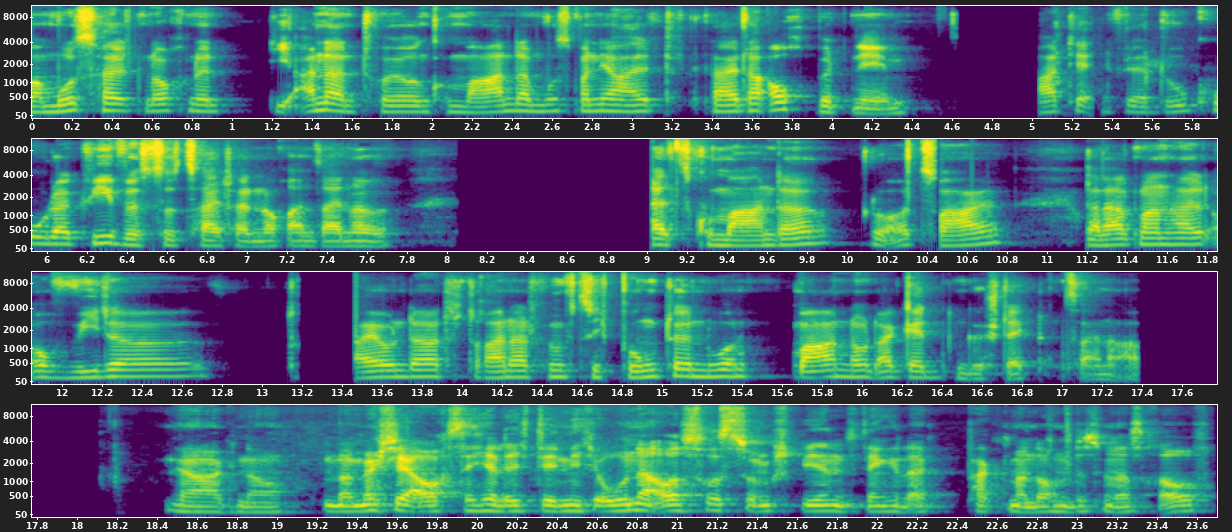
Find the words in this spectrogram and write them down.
Man muss halt noch ne, die anderen teuren Commander muss man ja halt leider auch mitnehmen. Man hat ja entweder Doku oder Grievous zurzeit halt noch an seine als Commander nur als Wahl. Dann hat man halt auch wieder 300, 350 Punkte nur in Commander und Agenten gesteckt in seine Armee. Ja, genau. Und man möchte ja auch sicherlich den nicht ohne Ausrüstung spielen. Ich denke, da packt man doch ein bisschen was drauf.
